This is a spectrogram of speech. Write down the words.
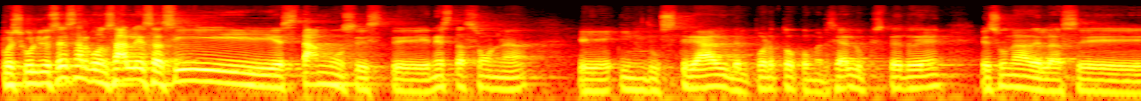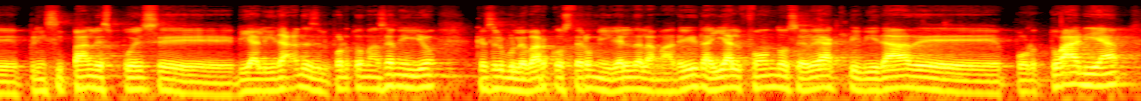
Pues Julio César González, así estamos este, en esta zona eh, industrial del puerto comercial, lo que usted ve es una de las eh, principales pues, eh, vialidades del puerto Manzanillo, que es el Boulevard Costero Miguel de la Madrid. Ahí al fondo se ve actividad portuaria.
